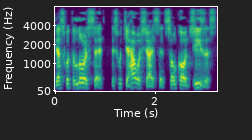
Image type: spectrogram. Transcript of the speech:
Guess what the Lord said? This is what Yahweh said, so-called Jesus,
